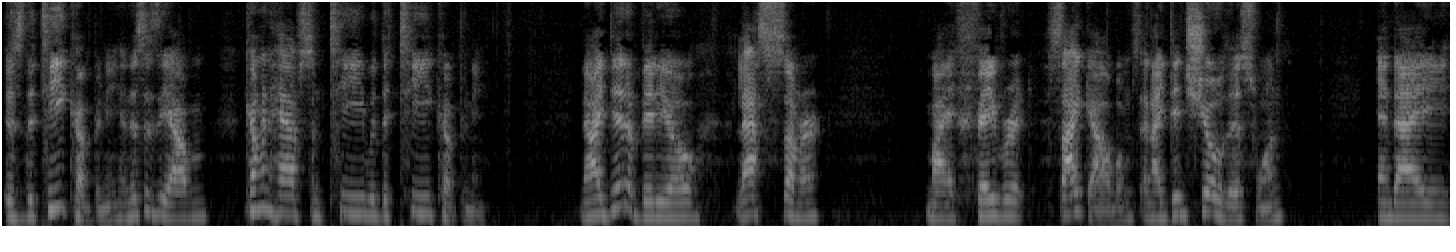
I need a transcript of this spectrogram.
is the Tea Company, and this is the album. Come and have some tea with the Tea Company. Now, I did a video last summer, my favorite psych albums, and I did show this one. And I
